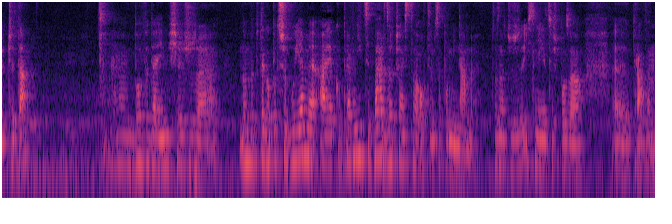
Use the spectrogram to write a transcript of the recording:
y, czyta. Bo wydaje mi się, że no my tego potrzebujemy, a jako prawnicy bardzo często o tym zapominamy. To znaczy, że istnieje coś poza e, prawem.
